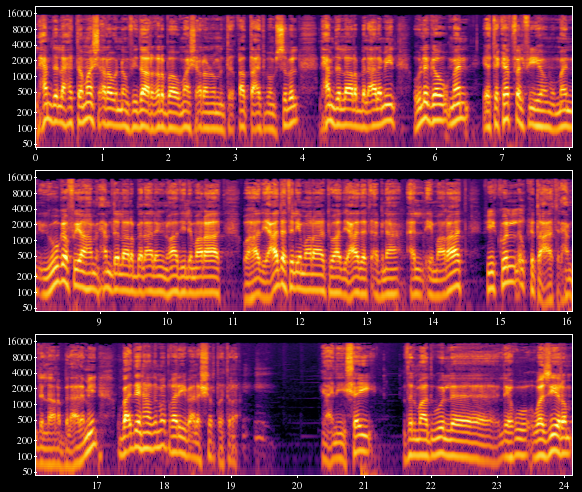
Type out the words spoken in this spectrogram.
الحمد لله حتى ما شعروا إنهم في دار غربة وما شعروا إنهم قطعت بهم السبل الحمد لله رب العالمين ولقوا من يتكفل فيهم ومن يوقف وياهم الحمد لله رب العالمين. وهذه الإمارات وهذه عادة الإمارات وهذه عادة أبناء الإمارات. في كل القطاعات الحمد لله رب العالمين. وبعدين هذا ما بغريب على الشرطة ترى. يعني شيء مثل ما تقول آه، اللي هو وزيرهم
